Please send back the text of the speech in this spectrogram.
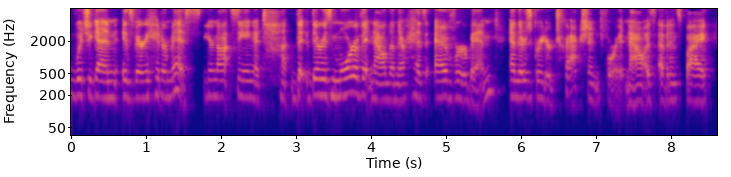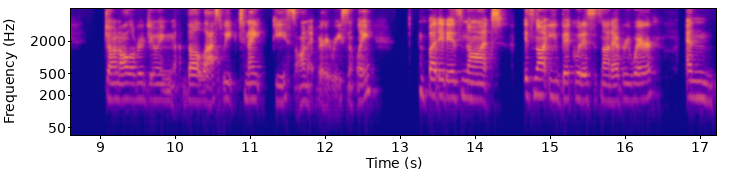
which again is very hit or miss you're not seeing a ton there is more of it now than there has ever been and there's greater traction for it now as evidenced by john oliver doing the last week tonight piece on it very recently but it is not it's not ubiquitous it's not everywhere and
